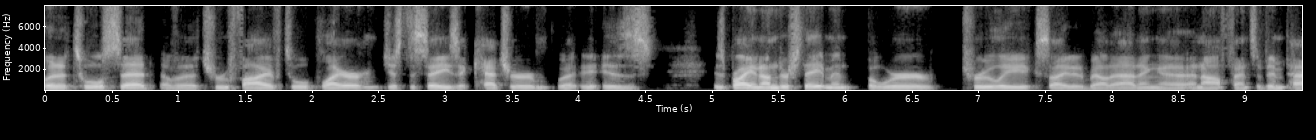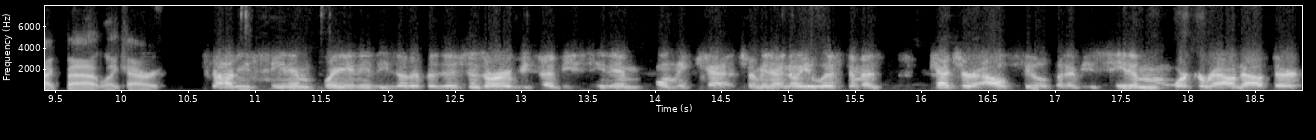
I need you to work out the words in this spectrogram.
but a tool set of a true five tool player. Just to say he's a catcher is is probably an understatement, but we're truly excited about adding a, an offensive impact bat like Harry. Have you seen him play any of these other positions, or have you, have you seen him only catch? I mean, I know you list him as catcher outfield, but have you seen him work around out there?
